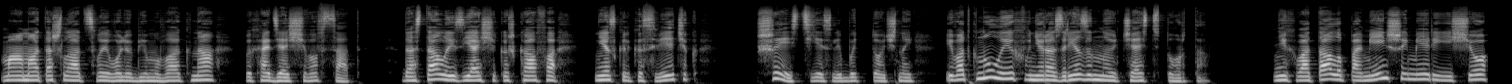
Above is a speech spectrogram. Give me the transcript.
Мама отошла от своего любимого окна, выходящего в сад, достала из ящика шкафа несколько свечек, шесть, если быть точной, и воткнула их в неразрезанную часть торта. Не хватало по меньшей мере еще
